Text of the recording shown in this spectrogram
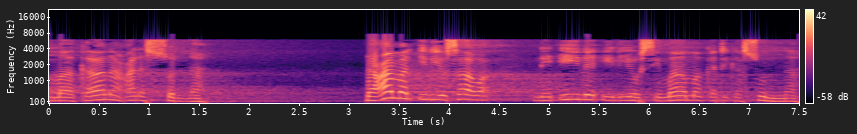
ما كان على السنة na amal iliyo sawa ni ile iliyosimama katika sunna.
